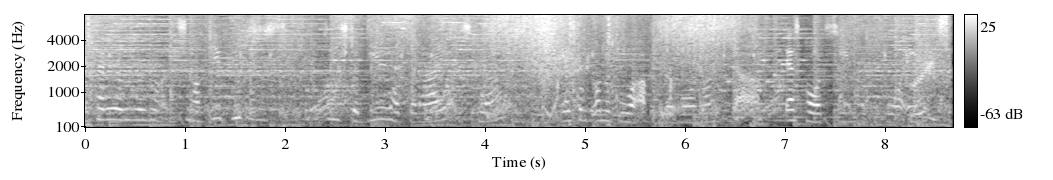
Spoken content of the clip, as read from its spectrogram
Jetzt habe ich schon mal vier gut, das ist ziemlich stabil, hat drei, alles klar. Jetzt ich auch eine Power 8 oder Power 9. Ja, erst Power 10, hat Power 11.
